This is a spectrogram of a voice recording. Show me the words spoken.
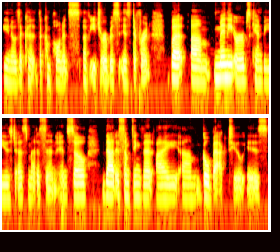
you know the co- the components of each herb is, is different but um, many herbs can be used as medicine and so that is something that i um, go back to is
